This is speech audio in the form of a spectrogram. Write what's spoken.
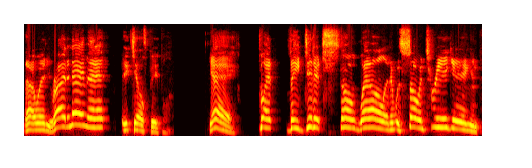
That when you write a name in it it kills people. Yay. But they did it so well and it was so intriguing and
